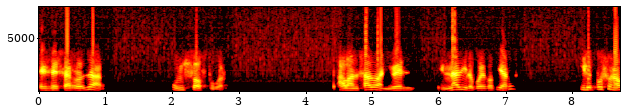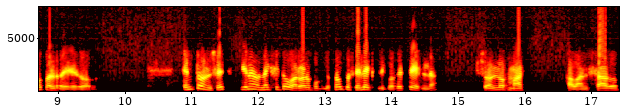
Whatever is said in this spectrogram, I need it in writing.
es desarrollar un software avanzado a nivel que nadie lo puede copiar y le puso un auto alrededor. Entonces, tienen un éxito bárbaro porque los autos eléctricos de Tesla son los más avanzados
